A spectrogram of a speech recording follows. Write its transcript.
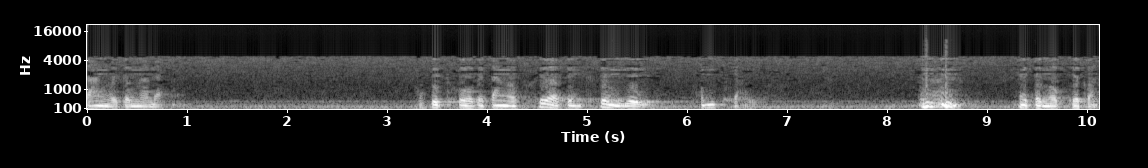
ตั้งไว้ตรงนั้นแหละเอาพุทโธไปตั้งเอาเพื่อเป็นเครื่องอยู่ของใจ ให้สงบเสียก่อน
